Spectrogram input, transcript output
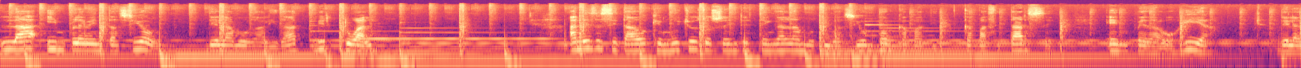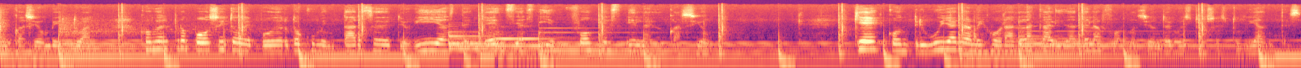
La implementación de la modalidad virtual ha necesitado que muchos docentes tengan la motivación por capacitarse en pedagogía de la educación virtual, con el propósito de poder documentarse de teorías, tendencias y enfoques en la educación que contribuyan a mejorar la calidad de la formación de nuestros estudiantes.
